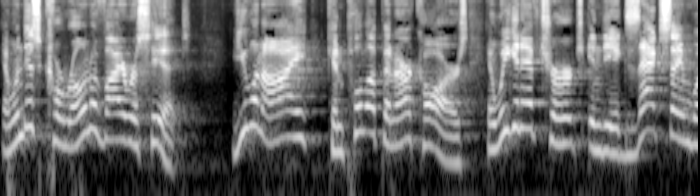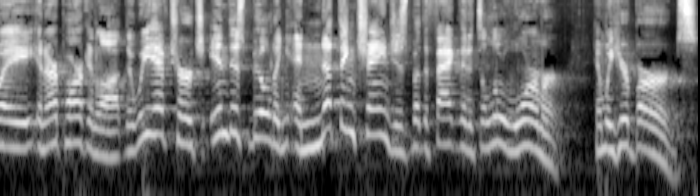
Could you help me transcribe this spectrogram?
And when this coronavirus hit, you and I can pull up in our cars and we can have church in the exact same way in our parking lot that we have church in this building, and nothing changes but the fact that it's a little warmer and we hear birds.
